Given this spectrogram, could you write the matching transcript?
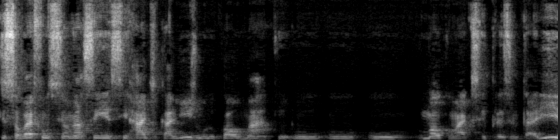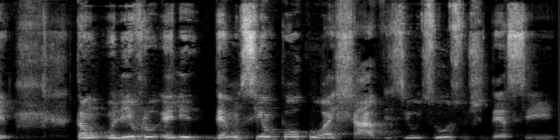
que só vai funcionar sem esse radicalismo do qual o, Mark, o, o, o Malcolm X representaria. Então, o livro ele denuncia um pouco as chaves e os usos desse,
